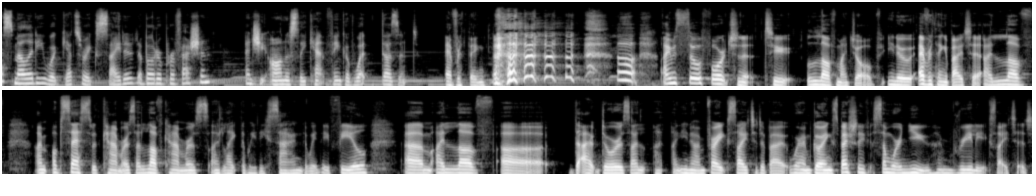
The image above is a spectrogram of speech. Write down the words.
Ask Melody what gets her excited about her profession, and she honestly can't think of what doesn't. Everything. oh, I'm so fortunate to love my job. You know, everything about it. I love, I'm obsessed with cameras. I love cameras. I like the way they sound, the way they feel. Um, I love uh, the outdoors. I, I, you know, I'm very excited about where I'm going, especially if it's somewhere new. I'm really excited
